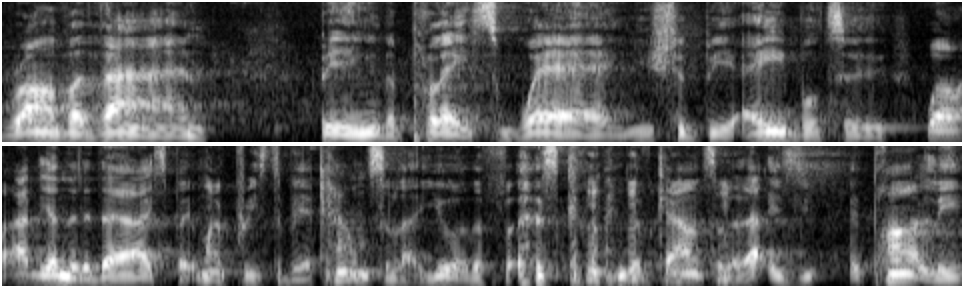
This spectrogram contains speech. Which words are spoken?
rather than being the place where you should be able to, well, at the end of the day, I expect my priest to be a counselor. You are the first kind of counselor. That is partly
